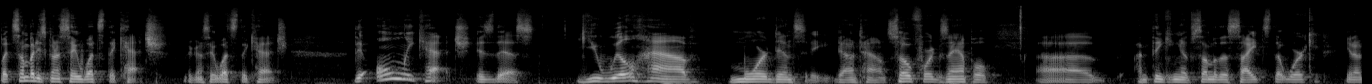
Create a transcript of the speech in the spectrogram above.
But somebody's going to say, What's the catch? They're going to say, What's the catch? The only catch is this you will have more density downtown. So, for example, uh, I'm thinking of some of the sites that work, you know,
